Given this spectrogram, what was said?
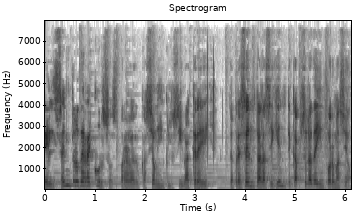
El Centro de Recursos para la Educación Inclusiva CREI te presenta la siguiente cápsula de información.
